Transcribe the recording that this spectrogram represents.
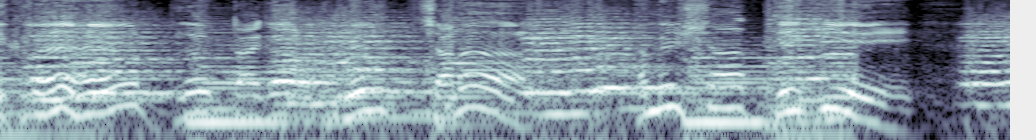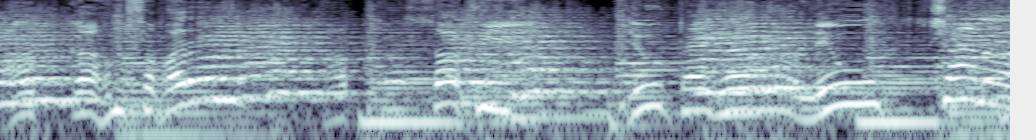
देख रहे हैं ब्लू टाइगर न्यूज़ चैनल हमेशा देखिए आपका हम सफ़र आपका साथी Blue Tiger news channel.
